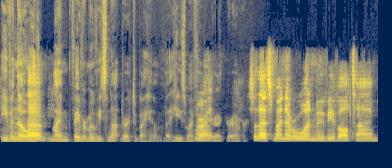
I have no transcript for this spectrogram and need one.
Even though Um, my favorite movie is not directed by him, but he's my favorite Right. director ever. So that's my number one movie of all time.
